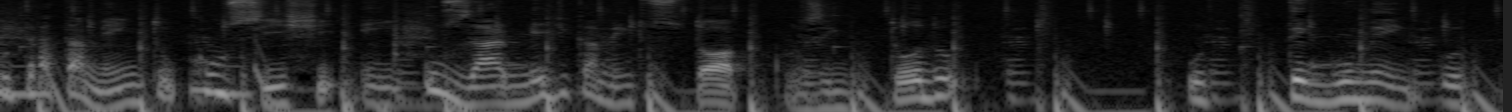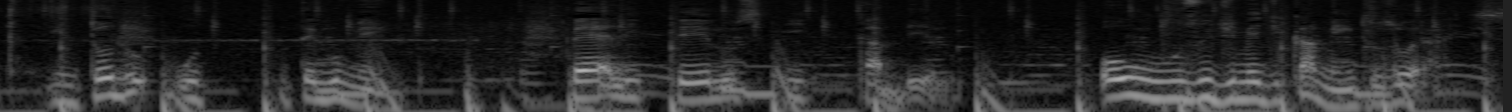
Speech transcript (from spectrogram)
O tratamento consiste em usar medicamentos tópicos em todo o tegumento, em todo o, tegumento, pele, pelos e cabelo, ou uso de medicamentos orais.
